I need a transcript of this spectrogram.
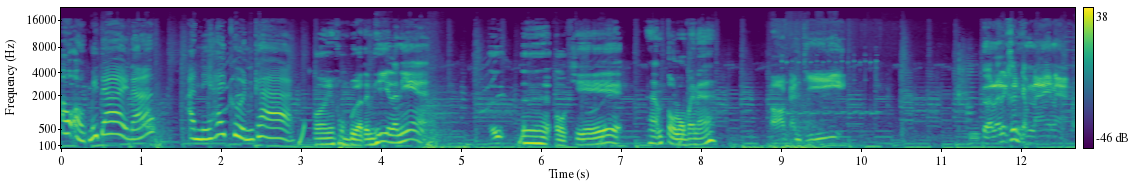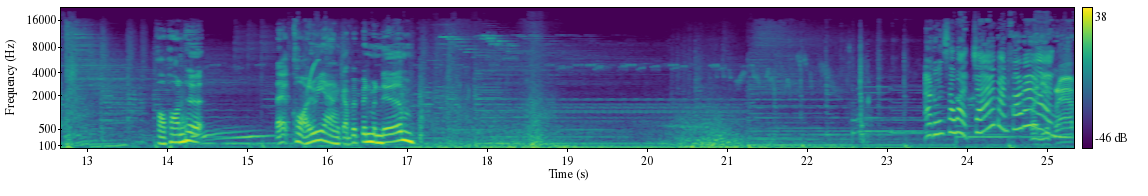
เอาออกไม่ได้นะ อันนี้ให้คุณค่ะ โอ้ยผมเบื่อเต็มที่แล้วเนี่ย เออเออโอเค ห้ามตกลงไปนะต่อกันที เกิดอะไรขึ้นกับนายน่ะ ขอพรเถอะ และขอให้ทุกอย่างกลับไปเป็นเหมือนเดิม อรุณสวัสดิ์จ้ามันฝสรั่วัสดีงครับ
